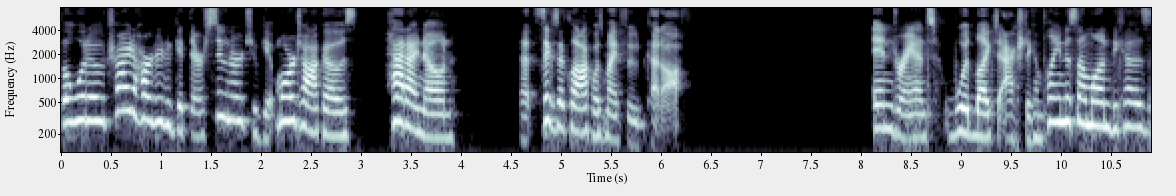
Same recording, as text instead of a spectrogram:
but would have tried harder to get there sooner to get more tacos had I known that six o'clock was my food cut off. Endrant would like to actually complain to someone because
